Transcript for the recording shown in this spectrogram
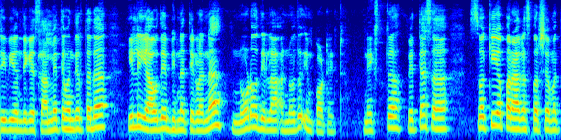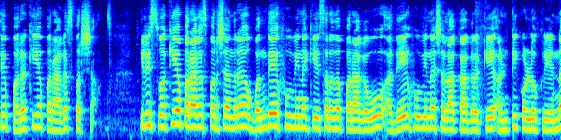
ಜೀವಿಯೊಂದಿಗೆ ಸಾಮ್ಯತೆ ಹೊಂದಿರ್ತದ. ಇಲ್ಲಿ ಯಾವುದೇ ಭಿನ್ನತೆಗಳನ್ನು ನೋಡೋದಿಲ್ಲ ಅನ್ನೋದು ಇಂಪಾರ್ಟೆಂಟ್. ನೆಕ್ಸ್ಟ್ ವ್ಯತ್ಯಾಸ, ಸ್ವಕೀಯ ಪರಾಗಸ್ಪರ್ಶ ಮತ್ತು ಪರಕೀಯ ಪರಾಗಸ್ಪರ್ಶ. ಇಲ್ಲಿ ಸ್ವಕೀಯ ಪರಾಗಸ್ಪರ್ಶ ಅಂದ್ರೆ ಒಂದೇ ಹೂವಿನ ಕೇಸರದ ಪರಾಗವು ಅದೇ ಹೂವಿನ ಶಲಾಕಾಗ್ರಕ್ಕೆ ಅಂಟಿಕೊಳ್ಳೋ ಕ್ರಿಯೆಯನ್ನ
